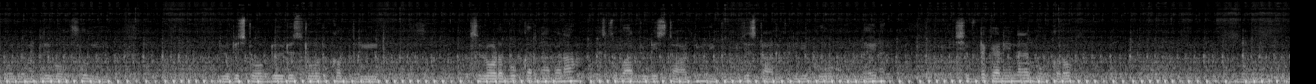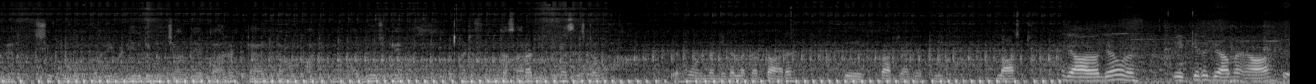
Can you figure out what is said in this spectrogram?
ਆਟੋਮੈਟਿਕਲੀ ਵਾਪਸ ਹੋ ਗਈ। Duty stop duty store complete slot book ਕਰਨਾ ਪੈਣਾ, ਇਸ ਤੋਂ ਬਾਅਦ ਡਿਊਟੀ ਸਟਾਰਟ ਨਹੀਂ ਹੋਣੀ, ਕਿਉਂਕਿ ਜੇ ਸਟਾਰਟ ਕਰੀਏ ਉਹ ਆਨਲਾਈਨ ਸ਼ਿਫਟ ਕਰਨੀ ਇਹਨਾਂ ਨੇ ਬੁੱਕ ਕਰੋ। ਸ਼ਿਫਟ ਬੁੱਕ ਕਰਨੀ ਪੈਣੀ ਜਿਹੜੀ ਹੁਣ ਚੱਲਦੇ ਆ ਘਰ ਟਾਈਮ ਦਾ ਪੰਜ ਪੰਜ ਹੋ ਚੁੱਕੇ ਅੱਜ ਫੋਨ ਦਾ ਸਾਰਾ ਟੁੱਟ ਸਿਸਟਮ ਤੇ ਹੁਣ ਮੈਂ ਨਿਕਲ ਲੱਗਾ ਘਰ, ਤੇ ਘਰ ਜਾ ਕੇ ਆਪਣੀ ਲਾਸਟ ਗਿਆ ਆ ਗਿਆ ਹੁਣ। ਇੱਕ ਤੇ ਗਿਆ ਮੈਂ ਆ ਤੇ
